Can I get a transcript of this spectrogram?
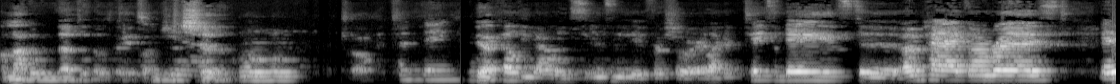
I'm not doing nothing those days. I'm just Yeah. chilling. Mm-hmm. Type of thing. Yeah. Healthy balance is needed for sure. Like it takes some days to unpack, unrest, and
